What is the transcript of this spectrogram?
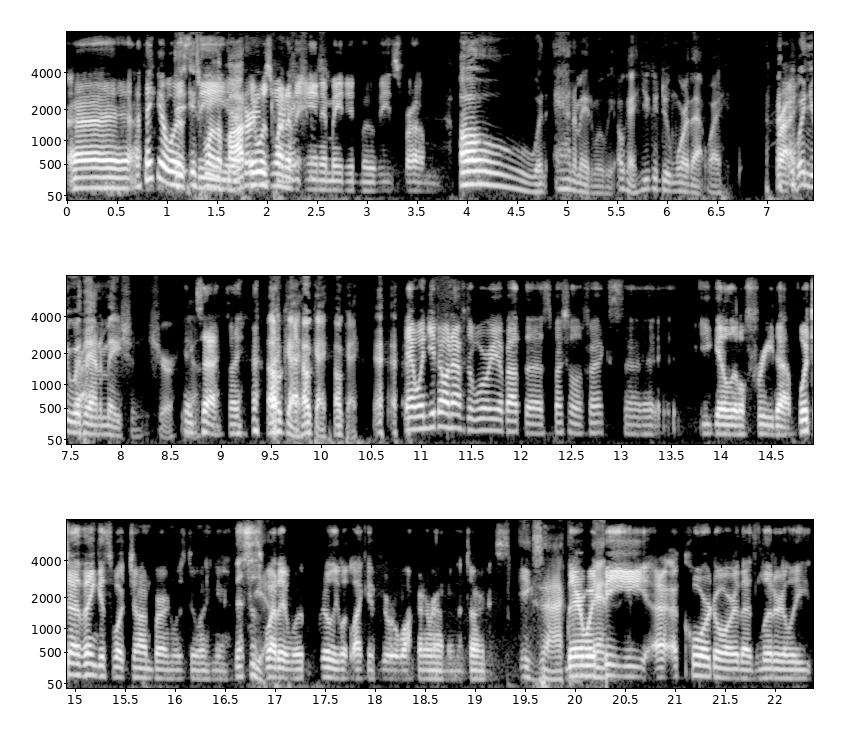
Uh, I think it was It's the, one of the uh, modern it was one of the animated movies from Oh, an animated movie. Okay, you could do more that way. Right when you're with right. animation, sure. Yeah. Exactly. okay, okay, okay. and when you don't have to worry about the special effects, uh, you get a little freed up, which I think is what John Byrne was doing here. This is Yeah. what it would really look like if you were walking around in the TARDIS. exactly. There would And- be a, a corridor that's literally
